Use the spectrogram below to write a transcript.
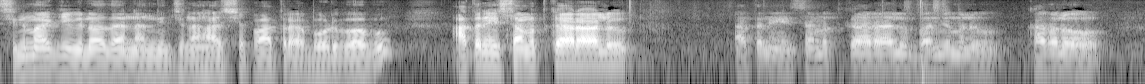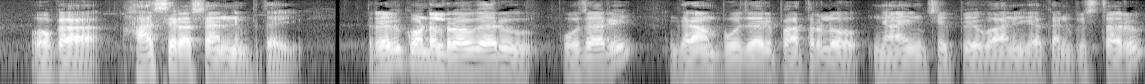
సినిమాకి వినోదాన్ని అందించిన హాస్య పాత్ర బోడిబాబు. అతని చమత్కారాలు అతని చమత్కారాలు భంగిమలు కథలో ఒక హాస్యరసాన్ని నింపుతాయి. రవికొండలరావు గారు పూజారి గ్రామ పూజారి పాత్రలో న్యాయం చెప్పే వాణిగా కనిపిస్తారు.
